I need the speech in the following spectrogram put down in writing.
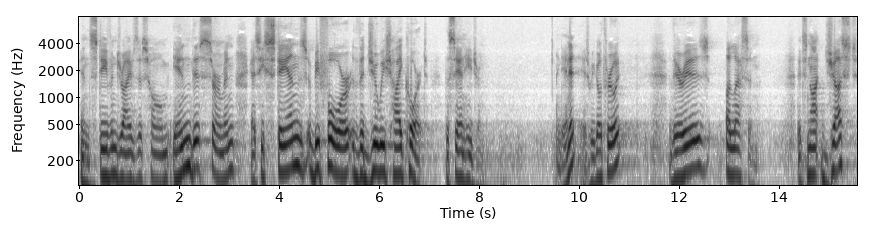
And Stephen drives us home in this sermon as he stands before the Jewish high court, the Sanhedrin. And in it, as we go through it, there is a lesson. It's not just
